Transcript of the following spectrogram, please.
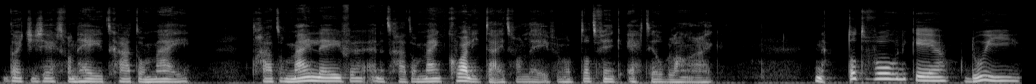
dat je zegt van hé, hey, het gaat om mij. Het gaat om mijn leven en het gaat om mijn kwaliteit van leven. Want dat vind ik echt heel belangrijk. Nou, tot de volgende keer. Doei!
